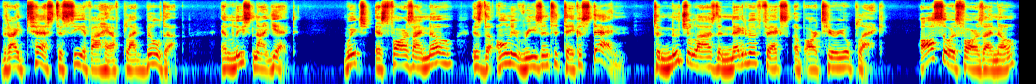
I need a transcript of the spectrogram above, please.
that I test to see if I have plaque buildup, at least not yet, which, as far as I know, is the only reason to take a statin to neutralize the negative effects of arterial plaque. Also, as far as I know,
